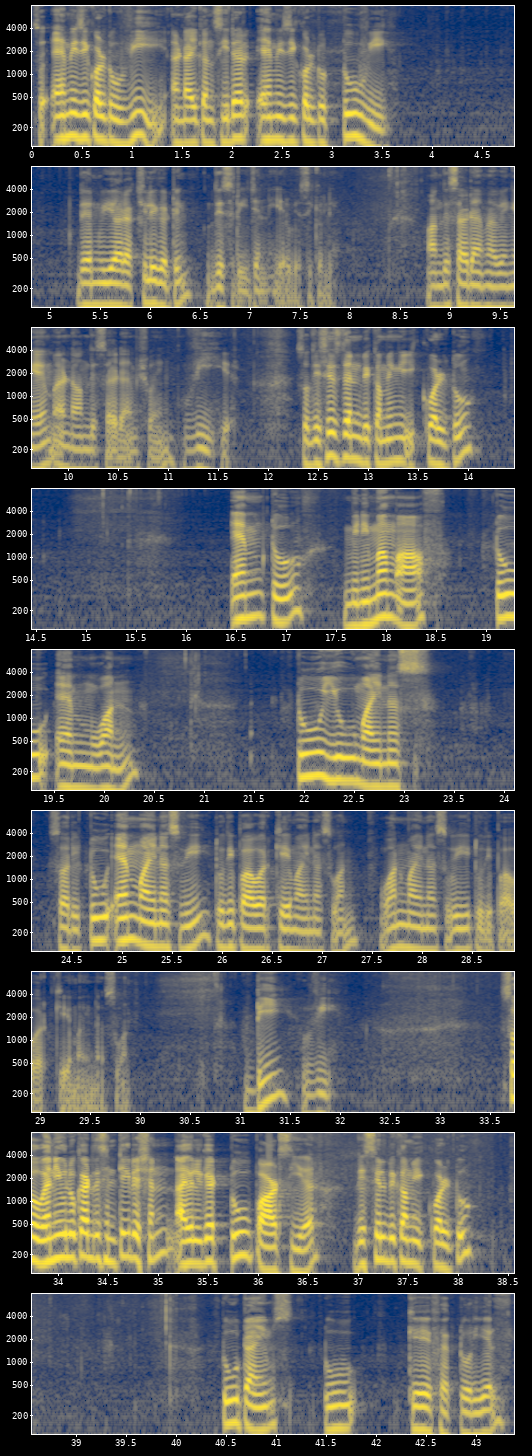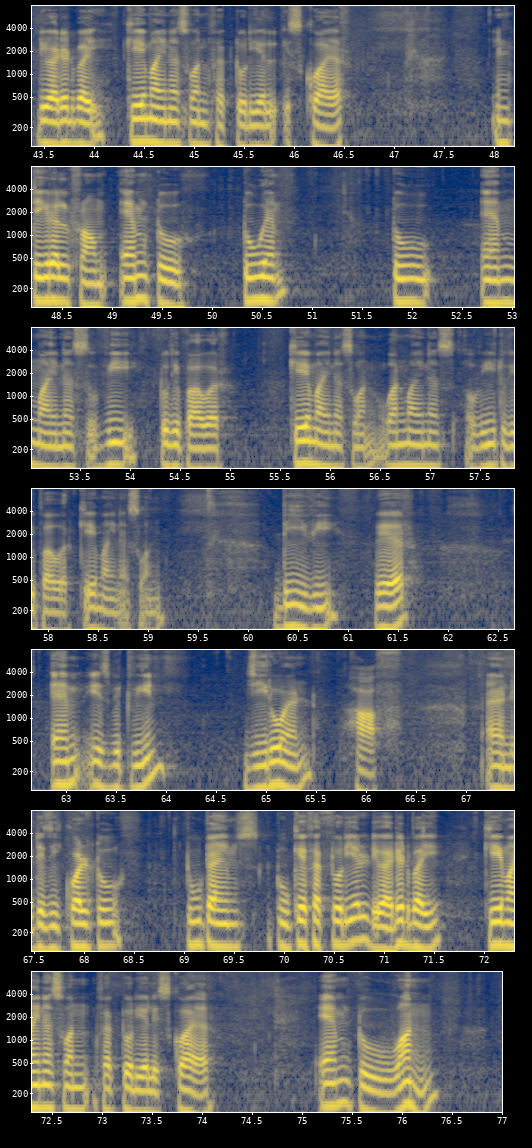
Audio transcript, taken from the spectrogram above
So, m is equal to v and I consider m is equal to 2 v then we are actually getting this region here basically. On this side I am having m and on this side I am showing v here. So, this is then becoming equal to m to minimum of 2 m 1 2 u minus sorry 2 m minus v to the power k minus 1 1 minus v to the power k minus 1 d v. So, when you look at this integration I will get two parts here this will become equal to 2 times 2 k factorial divided by k minus 1 factorial square integral from m to 2 m to m minus v to the power k minus 1 1 minus v to the power k minus 1 dv where m is between 0 and half. And it is equal to 2 times 2 k factorial divided by k minus 1 factorial square m to 1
